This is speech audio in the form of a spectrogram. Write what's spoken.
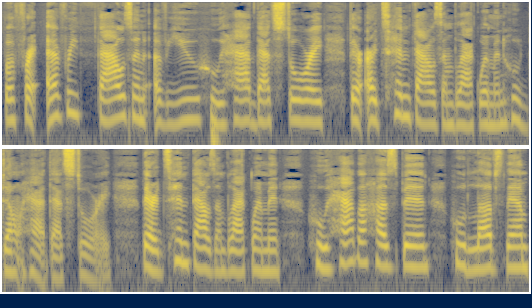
But for every thousand of you who have that story there are 10,000 black women who don't have that story. There are 10,000 black women who have a husband who loves them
